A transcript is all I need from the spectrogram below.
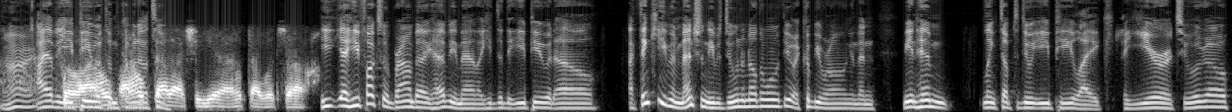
All right. I have an So EP I with hope, him I coming hope out too. actually, yeah, I hope that works out. He, yeah, he fucks with Brown Bag heavy, man. Like he did the EP with L. I think he even mentioned he was doing another one with you. I could be wrong. And then me and him linked up to do an EP like a year or two ago.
